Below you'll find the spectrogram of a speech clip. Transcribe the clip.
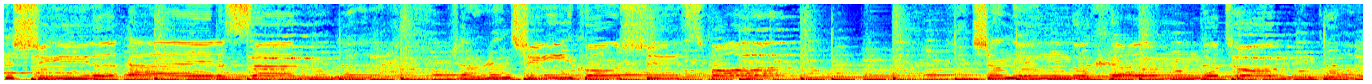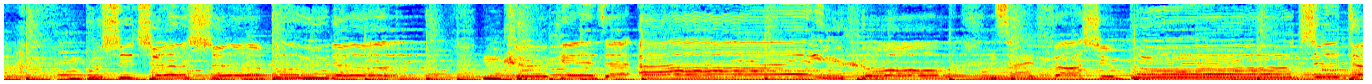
可惜的爱了散了，让人惊慌失措。想念过、恨过、痛过，不是这舍不得。可别在爱以后才发现不值得，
